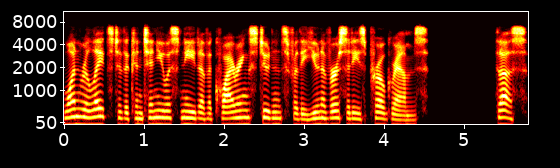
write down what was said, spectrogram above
One relates to the continuous need of acquiring students for the university's programs. Thus,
